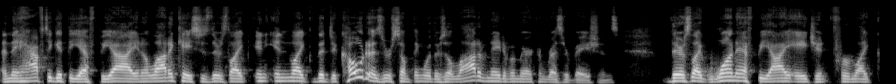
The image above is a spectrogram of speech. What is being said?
and they have to get the FBI. In a lot of cases, there's like in, in like the Dakotas or something where there's a lot of Native American reservations. There's like one FBI agent for like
